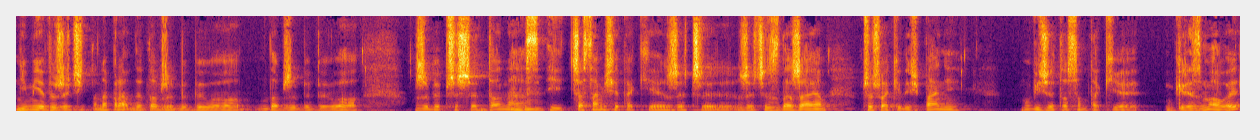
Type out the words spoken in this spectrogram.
nim je wyrzucić, to naprawdę dobrze by było, dobrze by było żeby przyszedł do nas. Mhm. I czasami się takie rzeczy, rzeczy zdarzają. Przyszła kiedyś pani, mówi, że to są takie gryzmoły,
